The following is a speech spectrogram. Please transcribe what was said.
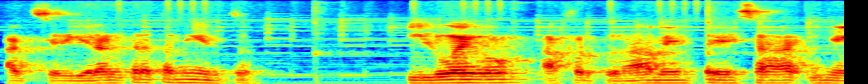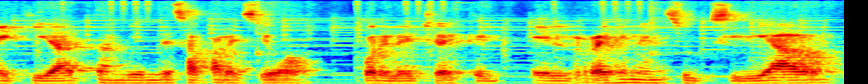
accediera al tratamiento y luego, afortunadamente, esa inequidad también desapareció por el hecho de que el régimen subsidiado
